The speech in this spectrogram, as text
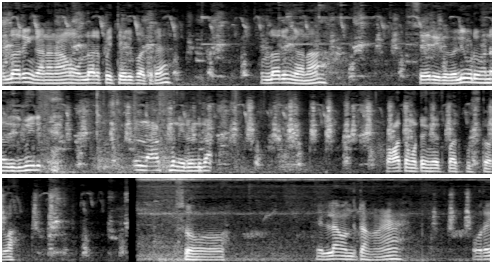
உள்ளாரையும் காணா நான் உள்ளார போய் தேடி பார்த்துட்டேன். உள்ளாரையும் காணா சரி இது வெளியே வேணாம் இதுக்கு மீறி லாக் பண்ணி ரெண்டு தான். வாத்தை மட்டும் எங்கேயாச்சும் பார்த்து பிடிச்சிட்டு வரலாம். ஸோ எல்லாம் வந்துட்டாங்க. ஒரே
